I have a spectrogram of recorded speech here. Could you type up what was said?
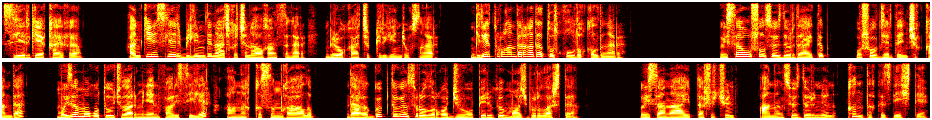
силерге кайгы. Анткени силер билимдин ачкычын алгансыңар бирок ачып кирген жоксуңар. Кире тургандарга да тоскоолдук кылдыңар ыйса ушул сөздөрдү айтып ошол жерден чыкканда мыйзам окутуучулар менен фарисейлер аны кысымга алып дагы көптөгөн суроолорго жооп берүүгө мажбурлашты. ыйсаны айыпташ үчүн анын сөздөрүнөн кынтык издешти.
